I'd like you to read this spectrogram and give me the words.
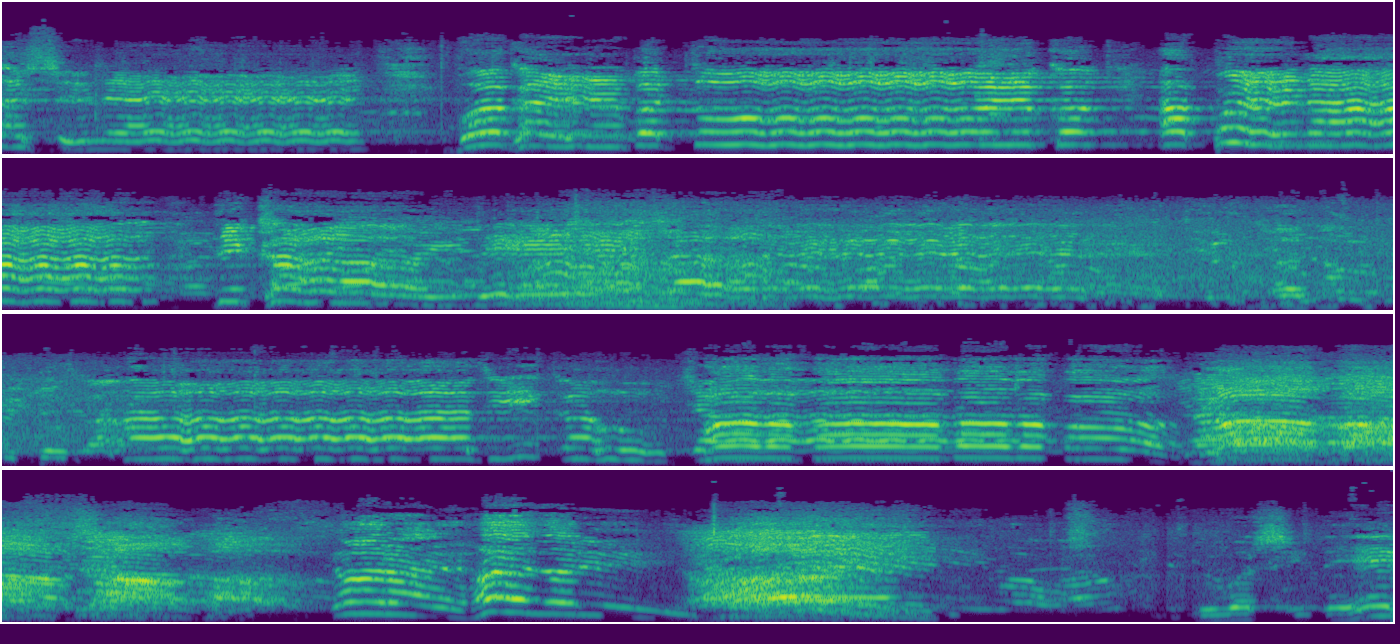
حسنین وہ گھر بطول کو اپنا دکھائی دیتا جی کہوں وش دے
